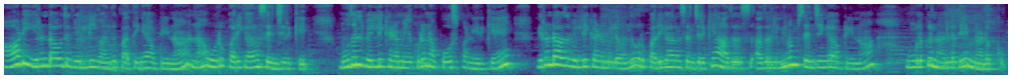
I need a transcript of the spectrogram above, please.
ஆடி இரண்டாவது வெள்ளி வந்து பார்த்தீங்க அப்படின்னா நான் ஒரு பரிகாரம் செஞ்சுருக்கேன். முதல் வெள்ளிக்கிழமையை கூட நான் போஸ்ட் பண்ணியிருக்கேன் இரண்டாவது வெள்ளிக்கிழமையில் வந்து ஒரு பரிகாரம் செஞ்சுருக்கேன். அதை அதை நீங்களும் செஞ்சீங்க அப்படின்னா உங்களுக்கு நல்லதே நடக்கும்.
